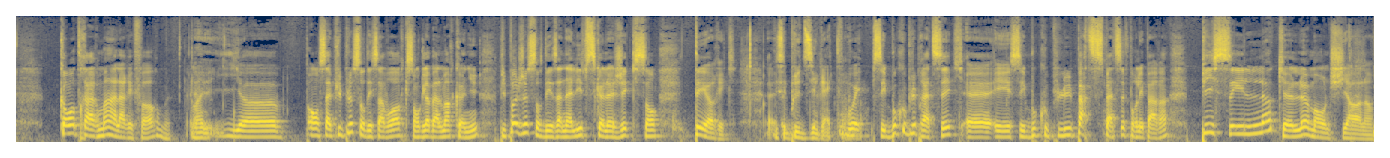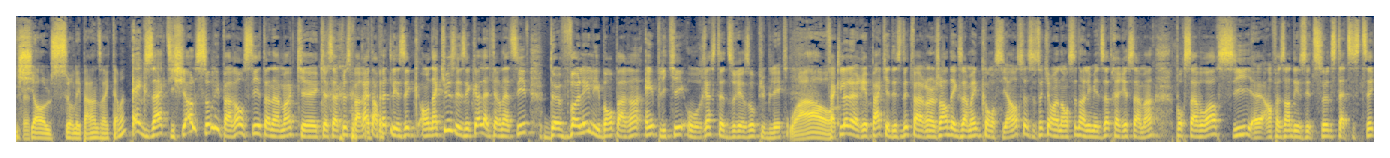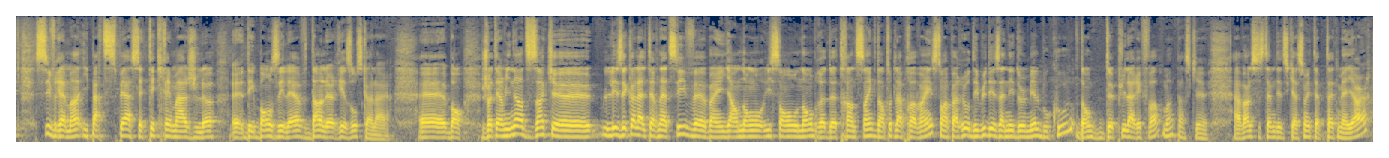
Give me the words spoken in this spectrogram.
contrairement à la réforme, il y a on s'appuie plus sur des savoirs qui sont globalement reconnus, puis pas juste sur des analyses psychologiques qui sont théoriques. Euh, C'est plus direct. oui, c'est beaucoup plus pratique euh, et c'est beaucoup plus participatif pour les parents. Puis c'est là que le monde chiale, en Ils fait. chialent sur les parents directement? Exact, ils chialent sur les parents aussi étonnamment que, que ça puisse paraître. En fait, les on accuse les écoles alternatives de voler les bons parents impliqués au reste du réseau public. Wow. Fait que là, le REPAC a décidé de faire un genre d'examen de conscience. C'est ça qu'ils ont annoncé dans les médias très récemment pour savoir si, euh, en faisant des études statistiques, si vraiment ils participaient à cet écrémage-là euh, des bons élèves dans le réseau scolaire. Euh, bon, je vais terminer en disant que les écoles alternatives, euh, ben, ils en ont, ils sont au nombre de 35 dans toute la province. Ils sont apparus au début des années 2000 beaucoup, donc depuis la réforme, hein, parce que avant le système d'éducation était peut-être meilleur.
